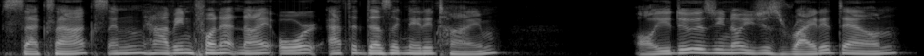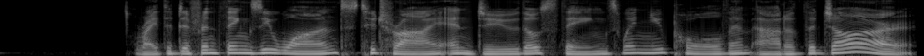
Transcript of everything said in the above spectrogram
sex acts and having fun at night or at the designated time. All you do is, you know, you just write it down, write the different things you want to try, and do those things when you pull them out of the jar.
